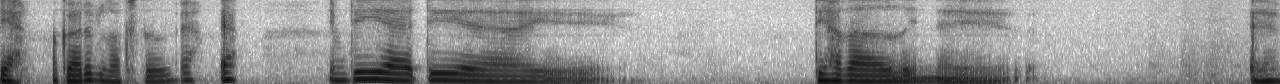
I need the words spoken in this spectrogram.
ja, og gør det vel nok stadig. Ja. ja. Jamen det er, det er, øh, det har været en, øh, øh,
